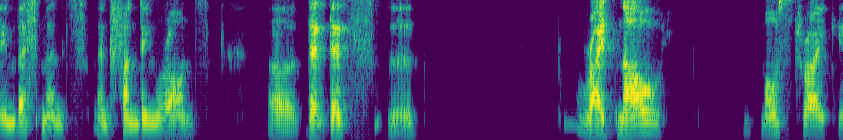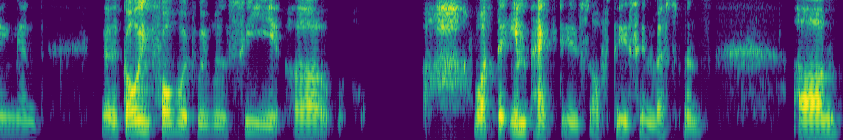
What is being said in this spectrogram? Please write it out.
investments and funding rounds. that that's right now most striking and uh, going forward, we will see uh, what the impact is of these investments. Um,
